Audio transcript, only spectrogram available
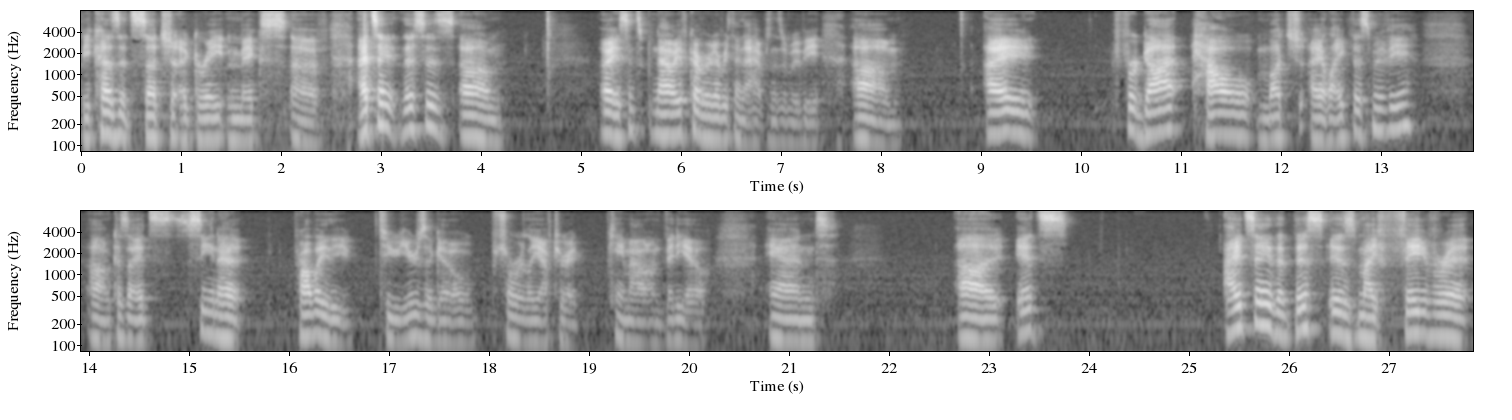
because it's such a great mix of. I'd say this is. Um, all right, since now we've covered everything that happens in the movie, um, I forgot how much I like this movie because um, I had seen it probably two years ago, shortly after it came out on video, and uh, it's. I'd say that this is my favorite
